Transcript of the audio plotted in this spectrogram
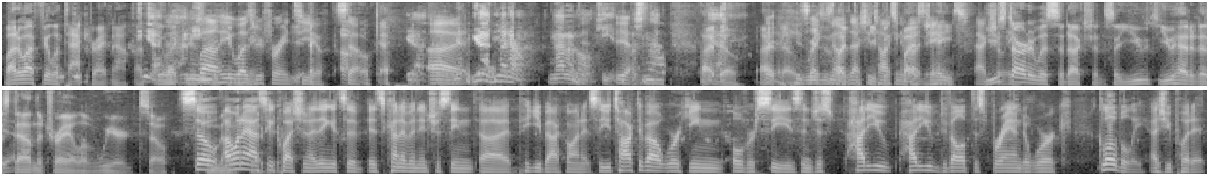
Why do I feel attacked right now? I Yeah, feel like I you're mean- well, he was referring to you. So Okay, yeah, yeah, no, no, not at all, Keith. Yeah. It was not. I know, I know. He's We like, just no, I was actually talking about spicy. Hey, James, you started with seduction, so you you headed us down the trail of weird. So, So I'm gonna I want to ask you a question. I think it's a it's kind of an interesting uh, piggyback on it. So you talked about working overseas and just how do you how do you develop this brand to work globally, as you put it.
